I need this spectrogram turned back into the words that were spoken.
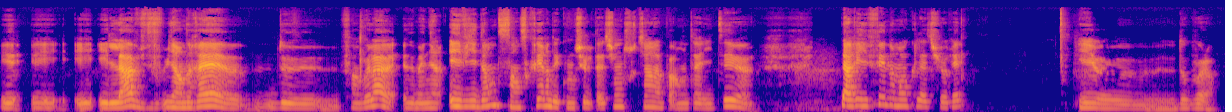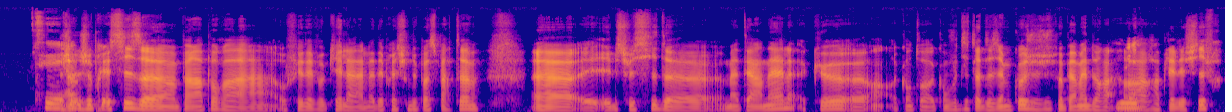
Et, là viendrait euh, de, enfin voilà, de manière évidente s'inscrire des consultations de soutien à la parentalité tarifées, nomenclaturées. Et donc voilà. Je, précise euh, par rapport au fait d'évoquer la, dépression du postpartum euh, et, le suicide euh, maternel que quand, vous dites la deuxième cause, je vais juste me permettre de rappeler les chiffres.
